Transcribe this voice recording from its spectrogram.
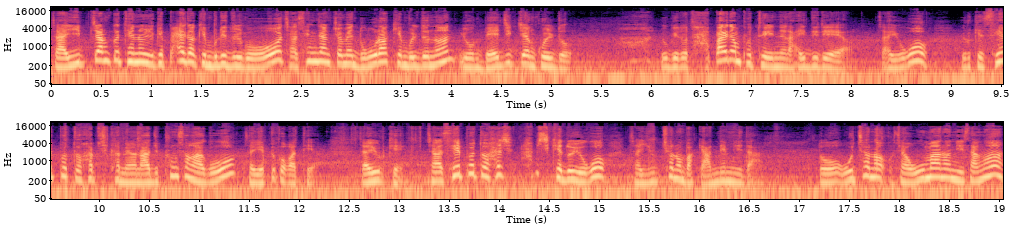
자, 입장 끝에는 이렇게 빨갛게 물이 들고, 자, 생장점에 노랗게 물드는 요 매직잼 골드. 여기도 다 빨간 포트에 있는 아이들이에요. 자, 요거 이렇게 세 포트 합식하면 아주 풍성하고 자 예쁠 것 같아요. 자, 요렇게 자 세 포트 합식해도 요거 자 6천 원밖에 안 됩니다. 또 5천 원, 자 5만 원 이상은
